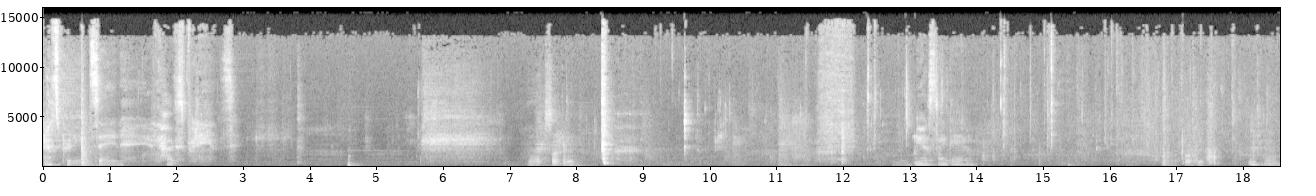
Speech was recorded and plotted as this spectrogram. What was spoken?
That's pretty insane. Your cock's pretty insane. You like sucking it? Yes, I do. Fuck it? Mm-hmm.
